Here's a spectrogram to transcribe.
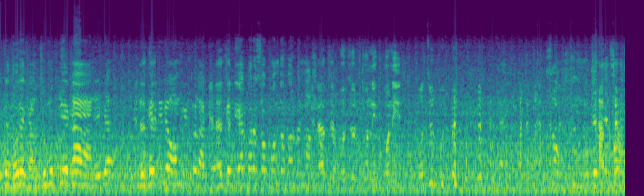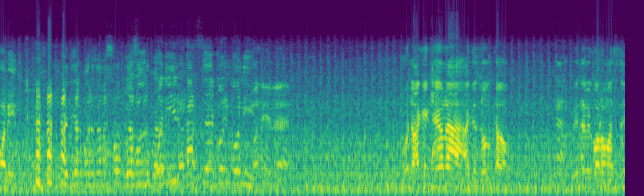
এটা ধরে খান চুমুক দিয়ে খান এটা মুখে দিলে অমৃত মুখে দেওয়ার পরে সব বন্ধ করবেন না। এটা হচ্ছে প্রচুর পনির পনির। প্রচুর সব মুখে দিয়ে খাচ্ছে পনির। মুখে দেওয়ার পরে যেন সব বন্ধ করে। পনির খাচ্ছে এখন পনির। পনির হ্যাঁ। ওটা আগে খেও না আগে জল খাও। হ্যাঁ। ভিতরে গরম আছে।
